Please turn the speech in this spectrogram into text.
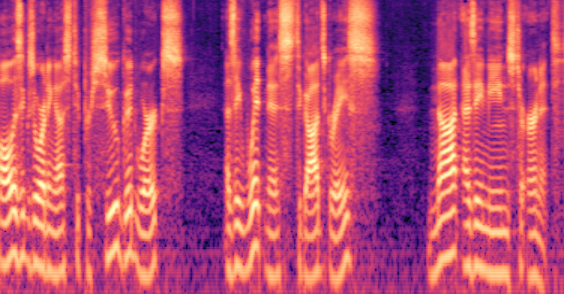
Paul is exhorting us to pursue good works as a witness to God's grace, not as a means to earn it.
